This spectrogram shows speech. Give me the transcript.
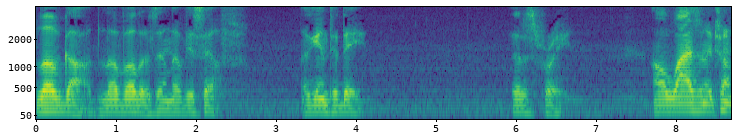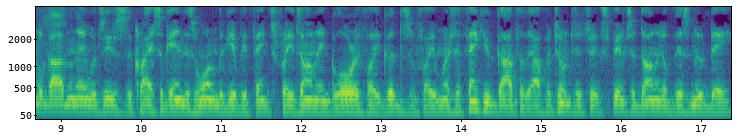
Love God, love others, and love yourself. Again today, let us pray. All wise and eternal God, in the name of Jesus the Christ, again this morning we give you thanks, praise, honor, and glory for your goodness and for your mercy. Thank you, God, for the opportunity to experience the dawning of this new day.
